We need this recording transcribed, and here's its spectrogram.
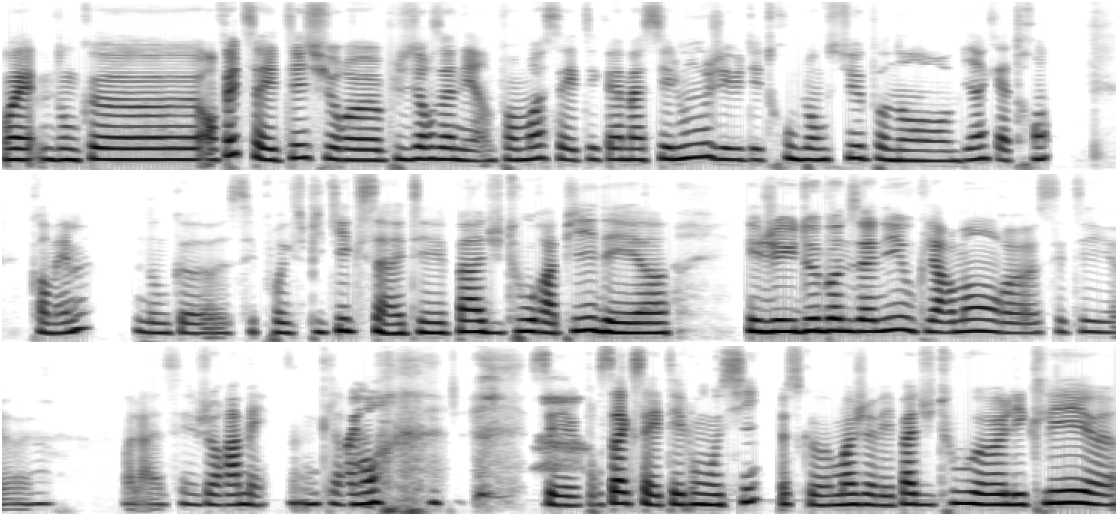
Ouais, donc en fait, ça a été sur plusieurs années. Hein. Pour moi, ça a été quand même assez long. J'ai eu des troubles anxieux pendant bien quatre ans, quand même. Donc c'est pour expliquer que ça a été pas du tout rapide et et j'ai eu deux bonnes années où clairement, euh, c'était, euh, voilà, c'est je ramais, hein, clairement. C'est pour ça que ça a été long aussi, parce que moi j'avais pas du tout, euh, les clés,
